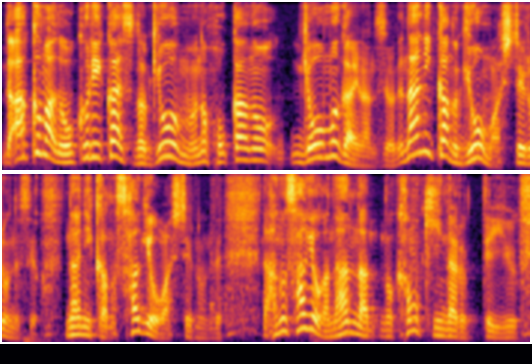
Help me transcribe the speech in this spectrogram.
であくまで送り返すのは業務の他の業務外なんですよ。で何かの業務はしてるんですよ。何かの作業はしてるんで。あの作業が何なのかも気になるっていう。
